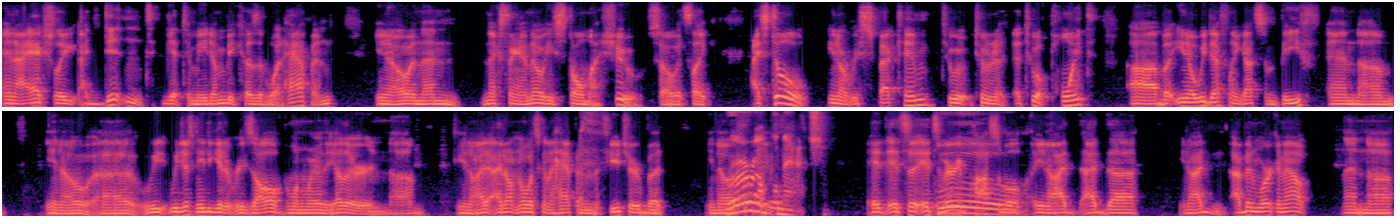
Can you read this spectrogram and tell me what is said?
And I actually I didn't get to meet him because of what happened, you know. And then next thing I know, he stole my shoe. So it's like I still you know respect him to to a, to a point, uh, but you know we definitely got some beef, and um, you know uh, we we just need to get it resolved one way or the other. And um, you know I, I don't know what's going to happen in the future, but you know Or a if- rumble match. it, it's a, it's very Ooh. possible. You know, I'd, I'd uh, you know, I'd, I've been working out and uh,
